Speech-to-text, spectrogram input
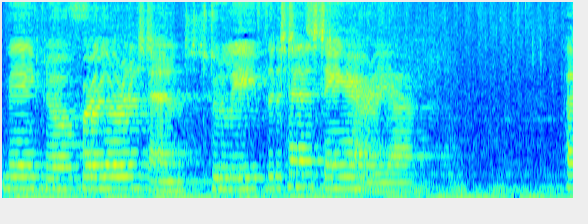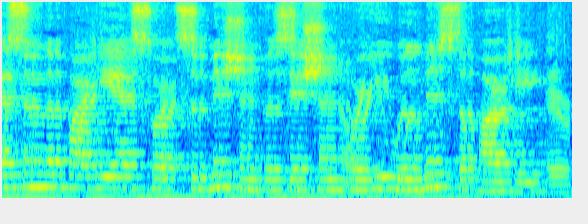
Make no further attempt to leave the testing area. Assume the party escort submission position or you will miss the party. There.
